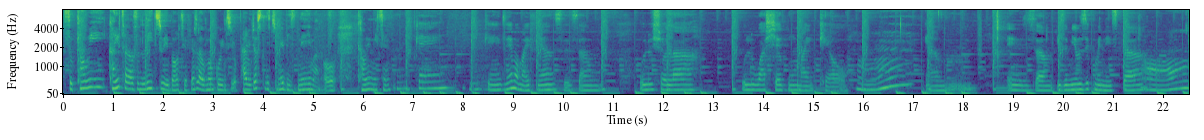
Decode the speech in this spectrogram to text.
So can we can you tell us a little about your fiance? I will not go into your private, just little maybe his name and all. Can we meet him? Okay. Okay. The name of my fiance is um Olushola Oluwasegun Michael. Mm. Um is um is a music minister Aww.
